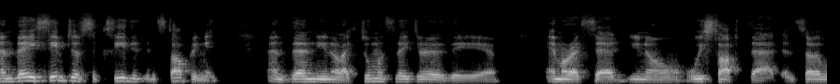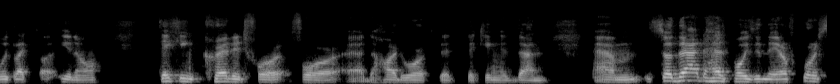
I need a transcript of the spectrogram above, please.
And they seem to have succeeded in stopping it. And then, you know, like two months later, the uh, Emirates said, you know, we stopped that. And so it was like, uh, you know, taking credit for for uh, the hard work that the king had done. Um, so that has poison there. Of course,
